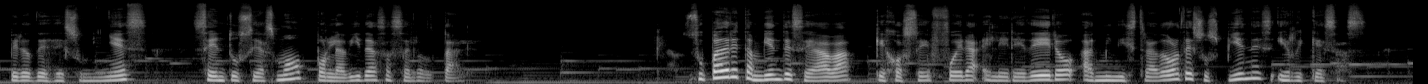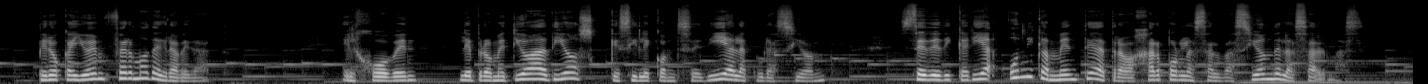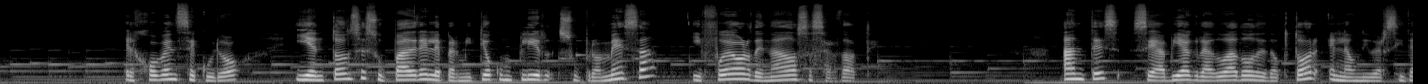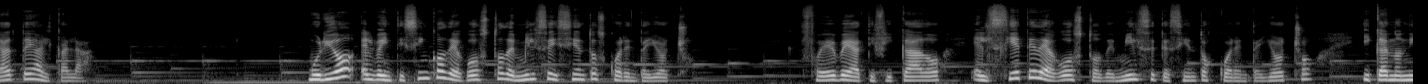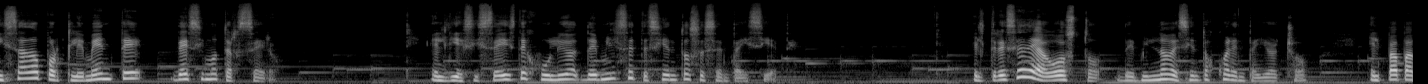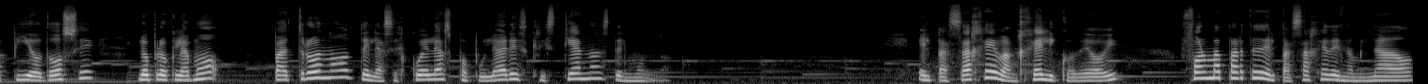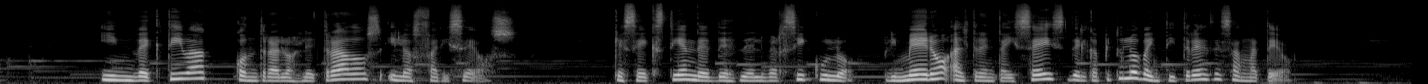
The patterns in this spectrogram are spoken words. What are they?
pero desde su niñez se entusiasmó por la vida sacerdotal. Su padre también deseaba que José fuera el heredero administrador de sus bienes y riquezas, pero cayó enfermo de gravedad. El joven le prometió a Dios que si le concedía la curación, se dedicaría únicamente a trabajar por la salvación de las almas. El joven se curó y entonces su padre le permitió cumplir su promesa y fue ordenado sacerdote. Antes se había graduado de doctor en la Universidad de Alcalá. Murió el 25 de agosto de 1648. Fue beatificado el 7 de agosto de 1748 y canonizado por Clemente XIII el 16 de julio de 1767. El 13 de agosto de 1948, el Papa Pío XII lo proclamó patrono de las escuelas populares cristianas del mundo. El pasaje evangélico de hoy forma parte del pasaje denominado Invectiva contra los letrados y los fariseos que se extiende desde el versículo primero al 36 del capítulo 23 de San Mateo,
